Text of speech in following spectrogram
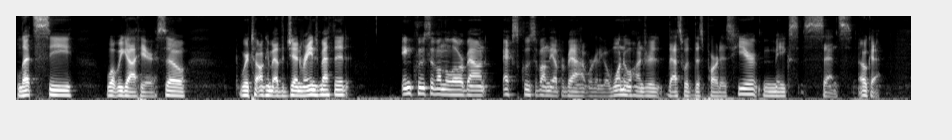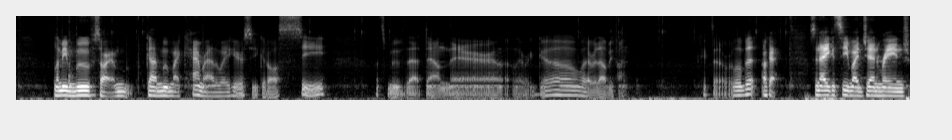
let's see what we got here. So we're talking about the gen range method, inclusive on the lower bound, exclusive on the upper bound. We're going to go 1 to 100. That's what this part is here. Makes sense. Okay. Let me move. Sorry, I'm got to move my camera out of the way here so you could all see. Let's move that down there. There we go. Whatever, that'll be fine. Kick that over a little bit. Okay. So now you can see my gen range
